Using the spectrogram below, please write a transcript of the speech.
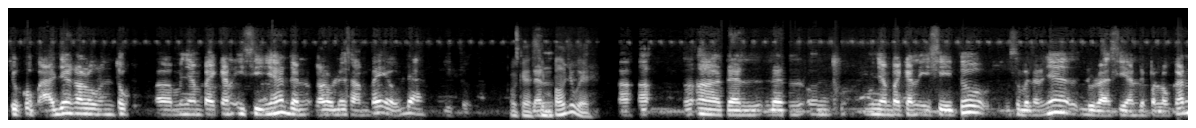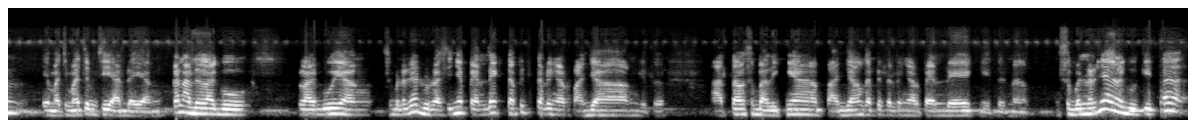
cukup aja kalau untuk eh, menyampaikan isinya dan kalau udah sampai ya udah gitu. Oke, Dan- simpel juga ya. Uh, uh, uh, uh, dan dan untuk menyampaikan isi itu sebenarnya durasi yang diperlukan ya macam-macam sih. Ada yang kan ada lagu lagu yang sebenarnya durasinya pendek tapi terdengar panjang gitu atau sebaliknya panjang tapi terdengar pendek gitu. Nah sebenarnya lagu kita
